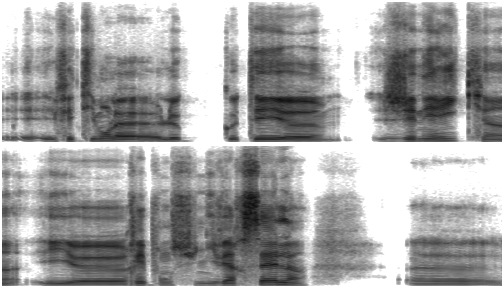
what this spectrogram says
Effectivement, le, côté euh, générique et euh, réponse universelle, euh,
